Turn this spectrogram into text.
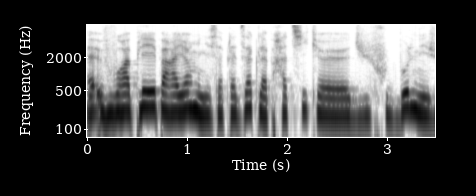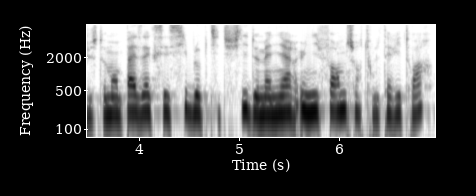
vous vous rappelez par ailleurs, Mélissa Plaza, que la pratique euh, du football n'est justement pas accessible aux petites filles de manière uniforme sur tout le territoire?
